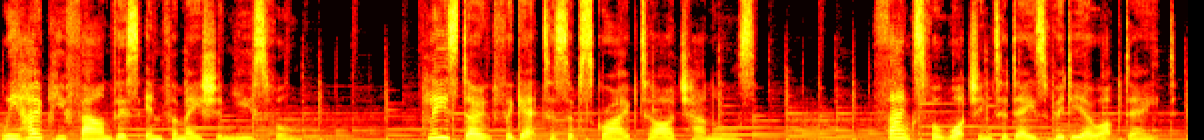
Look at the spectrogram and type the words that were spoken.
We hope you found this information useful. Please don't forget to subscribe to our channels. Thanks for watching today's video update.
